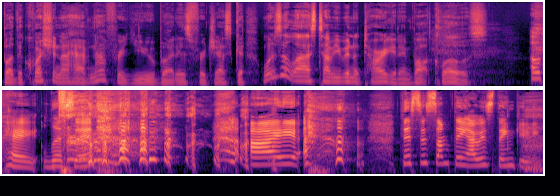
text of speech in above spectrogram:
But the question I have, not for you, but is for Jessica when's the last time you've been to Target and bought clothes? Okay, listen. I this is something I was thinking.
